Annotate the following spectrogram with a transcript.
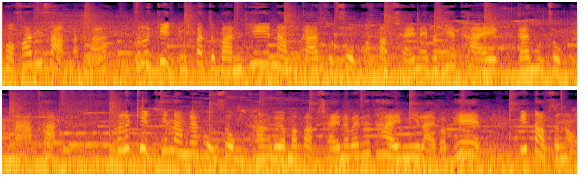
หัวข้อที่ 3 นะคะ ธุรกิจยุคปัจจุบันที่นำการขนส่งมาปรับใช้ในประเทศไทย การขนส่งทางน้ำค่ะ ธุรกิจที่นำการขนส่งทางเรือมาปรับใช้ในประเทศไทยมีหลายประเภท ที่ตอบสนอง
